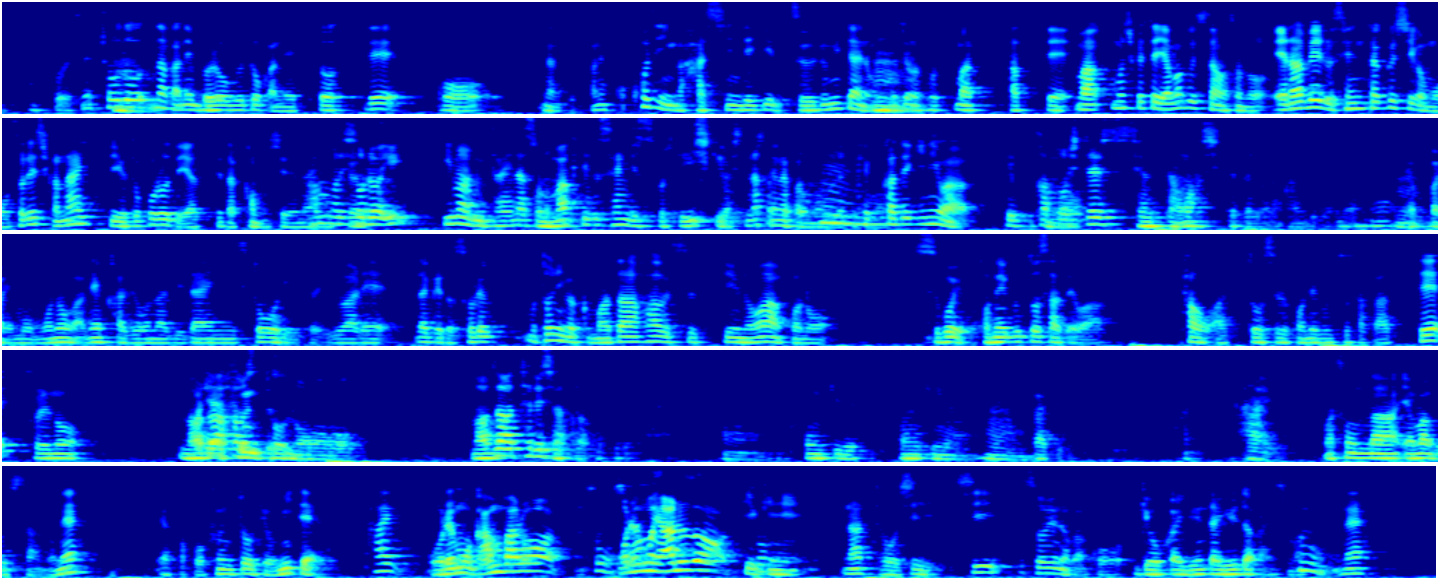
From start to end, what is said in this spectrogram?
そうですね。ちょうどなんかね、ブログとかネットでこうなんていうのかね個人が発信できるツールみたいなのももちろんと、まあ、あまあ、もしかしたら山口さんはその選べる選択肢がもうそれしかないっていうところでやってたかもしれないあんまりそれはい今みたいなそのマーケティング戦術として意識はしてなかったと思うんだけど。も、結果的には結果として先端を走ってたような感じですね。ね、うん。やっぱりもう物がね過剰な時代にストーリーと言われ。だけどそれとにかくマザーハウスっていうのはこのすごい骨太さでは他を圧倒する骨太さがあってそれのマザーハウスのマザー・テレサから取ってる本気ですね。本気やん。うん。ガチですね、はい。はい。まあ、そんな山口さんのねやっぱこう奮闘記を見てはい。俺も頑張ろそうそう。う俺もやるぞっていう気になってほしいしそういうのがこう業界全体を豊かにしますもんね、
